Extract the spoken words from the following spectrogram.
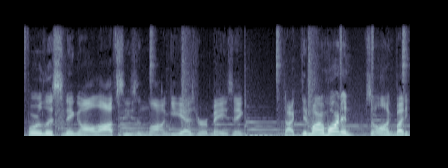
for listening all off season long. You guys are amazing. Talk to you tomorrow morning. So long, buddy.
